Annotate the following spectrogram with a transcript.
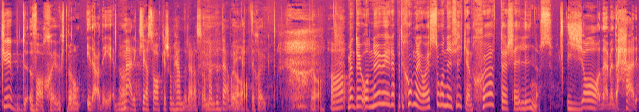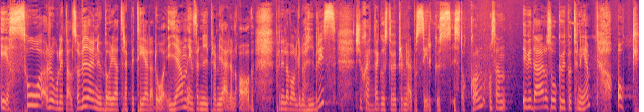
gud vad sjukt. Men de, ja, det är ja. märkliga saker som händer där alltså. Men det där var ju ja. jättesjukt. Ja. ja. Men du, och nu är repetitionen igång. Jag är så nyfiken. Sköter sig Linus? Ja, nej men det här är så roligt alltså. Vi har ju nu börjat repetera då igen inför nypremiären av Pernilla Wahlgren och Hybris. 26 mm. augusti har vi premiär på Cirkus i Stockholm och sen är vi där och så åker vi på turné. Och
